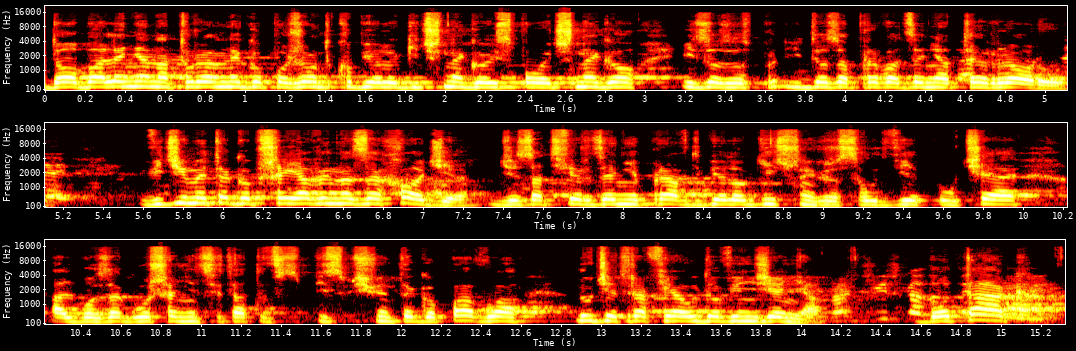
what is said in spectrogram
do obalenia naturalnego porządku biologicznego i społecznego i do, i do zaprowadzenia terroru. Widzimy tego przejawy na Zachodzie, gdzie zatwierdzenie prawd biologicznych, że są dwie płcie, albo zagłoszenie cytatów z pism świętego Pawła, ludzie trafiają do więzienia. Bo tak,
